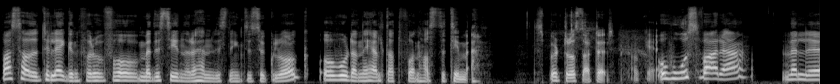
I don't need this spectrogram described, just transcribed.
hva sa du til legen for å få medisiner og henvisning til psykolog, og hvordan i hele tatt få en hastetime? Spurte rådstarter. Okay. Og hun svarer veldig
